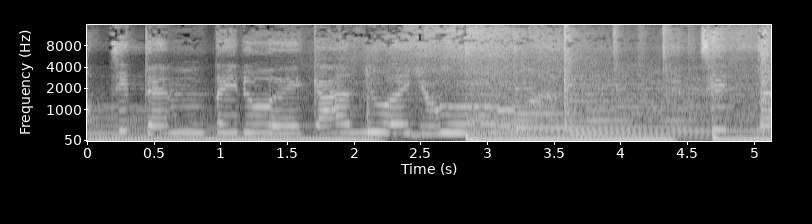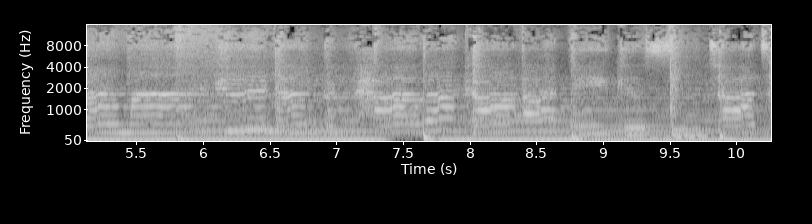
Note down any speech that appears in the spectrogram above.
กที่เต็มไปด้วยการยั่วยุที่ตามมาคือนางตันหาราคาอาจนี้คือสิ่งท้าท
